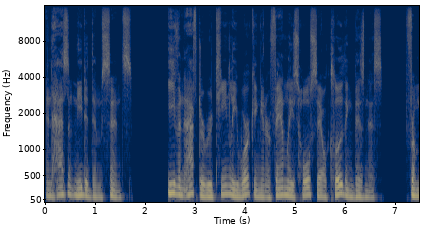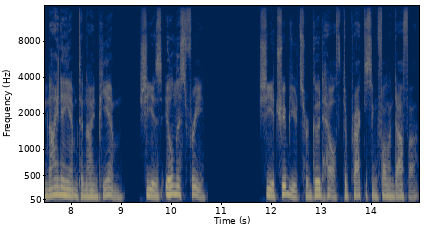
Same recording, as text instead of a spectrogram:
and hasn't needed them since. Even after routinely working in her family's wholesale clothing business from 9 a.m. to 9 p.m., she is illness free. She attributes her good health to practicing Falun Dafa.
